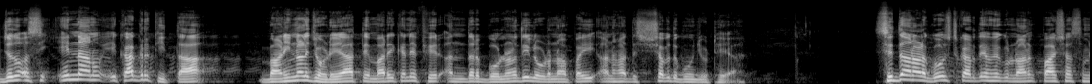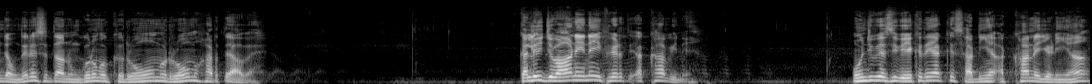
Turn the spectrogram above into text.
ਜਦੋਂ ਅਸੀਂ ਇਹਨਾਂ ਨੂੰ ਇਕਾਗਰ ਕੀਤਾ, ਬਾਣੀ ਨਾਲ ਜੋੜਿਆ ਤੇ ਮਾਰੇ ਕਹਿੰਦੇ ਫਿਰ ਅੰਦਰ ਬੋਲਣ ਦੀ ਲੋੜ ਨਾ ਪਈ, ਅਨਹਦ ਸ਼ਬਦ ਗੂੰਜ ਉੱਠਿਆ। ਸਿੱਧਾਂ ਨਾਲ ਗੋਸ਼ਟ ਕਰਦੇ ਹੋਏ ਗੁਰੂ ਨਾਨਕ ਪਾਤਸ਼ਾਹ ਸਮਝਾਉਂਦੇ ਨੇ ਸਿੱਧਾ ਨੂੰ, ਗੁਰਮੁਖ ਰੋਮ ਰੋਮ ਹਰ ਤੇ ਆਵੇ। ਕੱਲੀ ਜਵਾਨ ਹੀ ਨਹੀਂ, ਫਿਰ ਤੇ ਅੱਖਾਂ ਵੀ ਨੇ। ਉਂਝ ਵੀ ਅਸੀਂ ਵੇਖਦੇ ਹਾਂ ਕਿ ਸਾਡੀਆਂ ਅੱਖਾਂ ਨੇ ਜਿਹੜੀਆਂ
